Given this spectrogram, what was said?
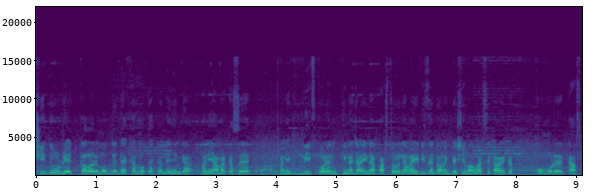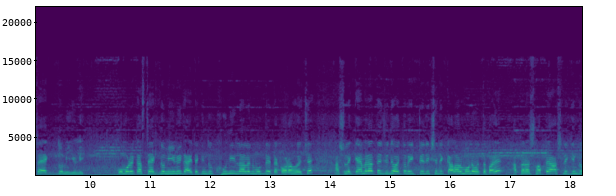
সিঁদুর রেড কালারের মধ্যে দেখার মতো একটা লেহেঙ্গা মানে আমার কাছে মানে বিলিভ করেন কিনা জানি না। পার্সোনালি আমার এই ডিজাইনটা অনেক বেশি ভালো লাগছে, কারণ এটা কোমরের কাজটা একদম ইউনিক কোমরের কাজটা একদম ইউনিক আর এটা কিন্তু খুনি লালের মধ্যে এটা করা হয়েছে। আসলে ক্যামেরাতে যদি হয়তো একটু এদিক সেদিক কালার মনে হতে পারে, আপনারা শপে আসলে কিন্তু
